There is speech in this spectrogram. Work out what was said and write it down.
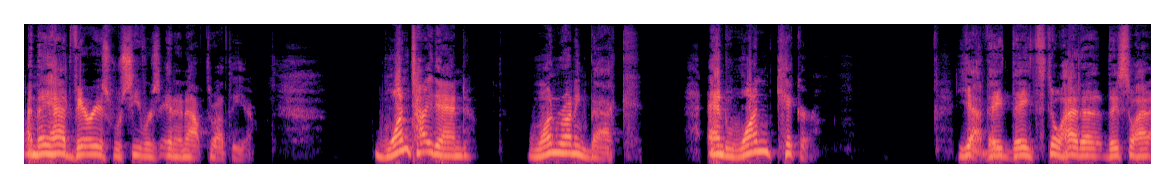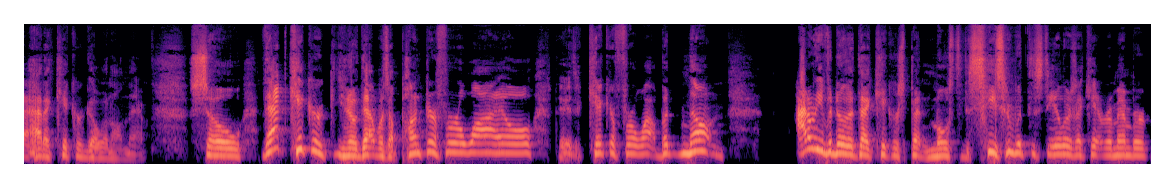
and they had various receivers in and out throughout the year. One tight end, one running back, and one kicker yeah, they they still had a they still had, had a kicker going on there. So that kicker, you know, that was a punter for a while. There's a kicker for a while, but no, I don't even know that that kicker spent most of the season with the Steelers. I can't remember,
